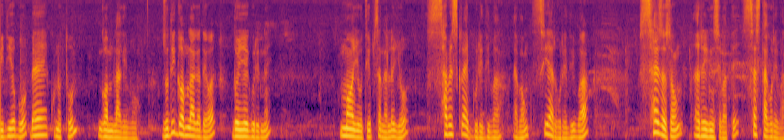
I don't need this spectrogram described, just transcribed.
ভিডিও বো বে কোনো তুন গম লাগিব যদি গম লাগে দেওয়ার দইয়ে গুড়ি নাই মই ইউটিউব চেনেললৈও ছাবস্ক্ৰাইব কৰি দিবা এবং শ্বেয়াৰ কৰি দিবা চেজং ৰিং হিচাপতে চেষ্টা কৰিবা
